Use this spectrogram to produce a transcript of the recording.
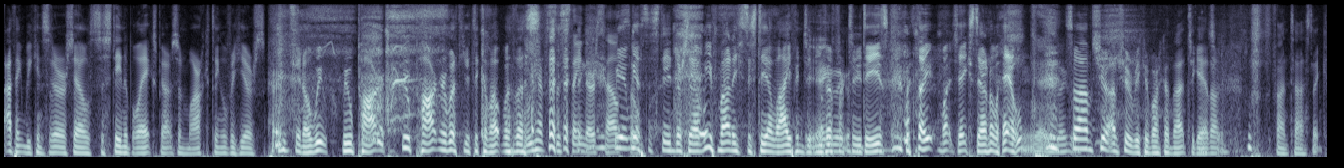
I think we consider ourselves sustainable experts in marketing over here. So, you know, we we'll part we'll partner with you to come up with this. we have sustained ourselves. we, we so- have sustained ourselves. We've managed to stay alive in Yeah, Geneva for two days without much external help. Yeah, exactly. So I'm sure I'm sure we could work on that together. right. Fantastic.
